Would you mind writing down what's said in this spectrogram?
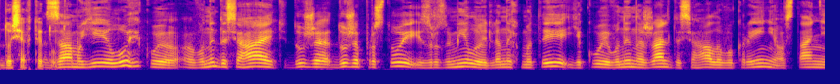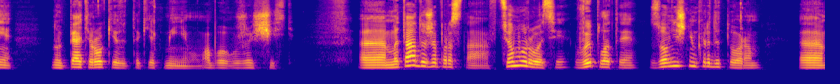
досягти тут? За моєю логікою, вони досягають дуже дуже простої і зрозумілої для них мети, якої вони, на жаль, досягали в Україні останні ну 5 років, так як мінімум, або вже 6. Е, мета дуже проста: в цьому році виплати зовнішнім кредиторам е,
